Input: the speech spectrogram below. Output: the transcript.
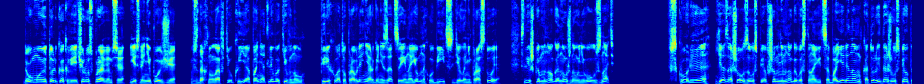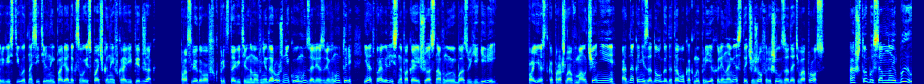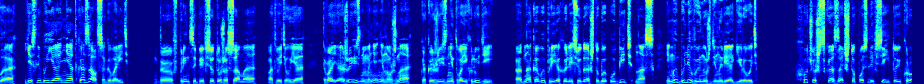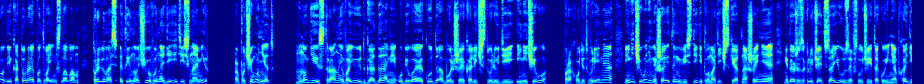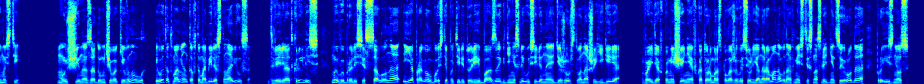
«Думаю, только к вечеру справимся, если не позже», — вздохнул Автюк, и я понятливо кивнул. Перехват управления организацией наемных убийц — дело непростое. Слишком много нужно у него узнать. Вскоре я зашел за успевшим немного восстановиться боярином, который даже успел привести в относительный порядок свой испачканный в крови пиджак. Проследовав к представительному внедорожнику, мы залезли внутрь и отправились на пока еще основную базу егерей. Поездка прошла в молчании, однако незадолго до того, как мы приехали на место, Чижов решил задать вопрос. «А что бы со мной было, если бы я не отказался говорить?» «Да, в принципе, все то же самое», — ответил я. Твоя жизнь мне не нужна, как и жизни твоих людей. Однако вы приехали сюда, чтобы убить нас, и мы были вынуждены реагировать. Хочешь сказать, что после всей той крови, которая, по твоим словам, пролилась этой ночью, вы надеетесь на мир? А почему нет? Многие страны воюют годами, убивая куда большее количество людей, и ничего. Проходит время, и ничего не мешает им вести дипломатические отношения и даже заключать союзы в случае такой необходимости. Мужчина задумчиво кивнул, и в этот момент автомобиль остановился. Двери открылись, мы выбрались из салона, и я провел гостя по территории базы, где несли усиленное дежурство наши егеря. Войдя в помещение, в котором расположилась Ульяна Романовна вместе с наследницей рода, произнес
